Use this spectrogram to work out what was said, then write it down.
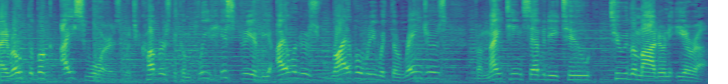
I wrote the book Ice Wars, which covers the complete history of the Islanders' rivalry with the Rangers from 1972 to the modern era.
